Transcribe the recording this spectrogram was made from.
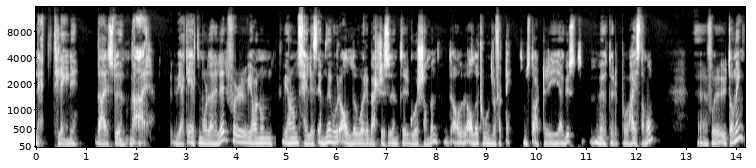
nett tilgjengelig der studentene er. Vi er ikke helt i mål der heller, for vi har noen, vi har noen fellesemner hvor alle våre bachelorstudenter går sammen. Alle alle 240 som starter i august, møter på Heistadmoen eh, for utdanning.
